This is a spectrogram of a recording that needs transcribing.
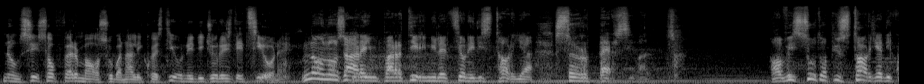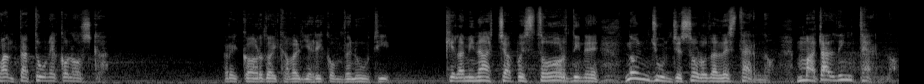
non si soffermò su banali questioni di giurisdizione. Non osare impartirmi lezioni di storia, Sir Percival. Ho vissuto più storia di quanta tu ne conosca. Ricordo ai cavalieri convenuti che la minaccia a questo ordine non giunge solo dall'esterno, ma dall'interno.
